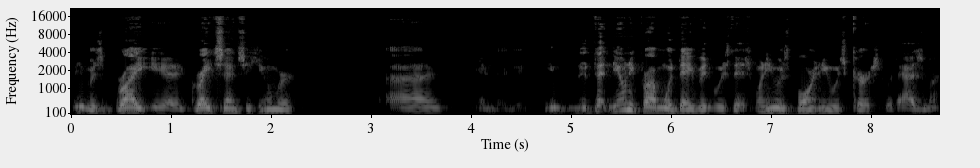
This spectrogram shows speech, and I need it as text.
He was bright. He had a great sense of humor. Uh, the, the, only problem with David was this: when he was born, he was cursed with asthma.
